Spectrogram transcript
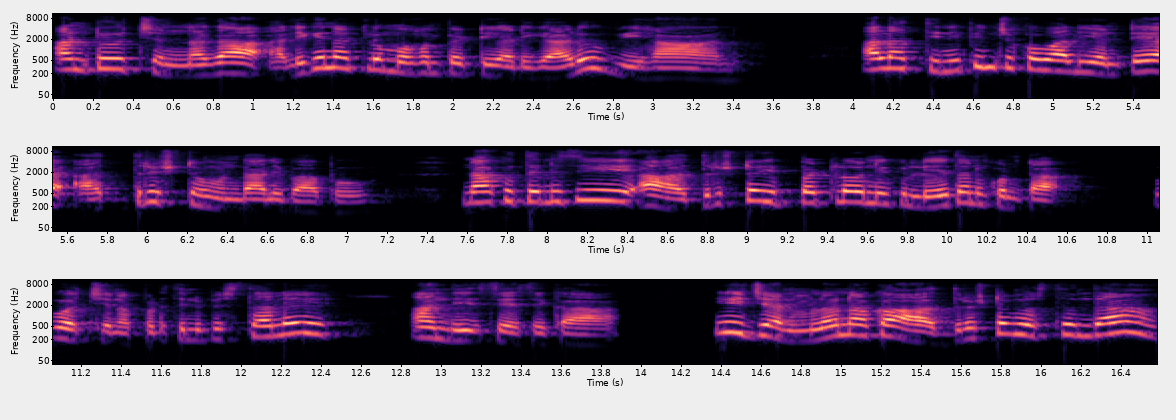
అంటూ చిన్నగా అలిగినట్లు మొహం పెట్టి అడిగాడు విహాన్. అలా తినిపించుకోవాలి అంటే అదృష్టం ఉండాలి బాబు. నాకు తెలిసి ఆ అదృష్టం ఇప్పట్లో నీకు లేదనుకుంటా. వచ్చినప్పుడు తినిపిస్తాలే అంది శశిక. ఈ జన్మలో నాకు ఆ అదృష్టం వస్తుందా?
